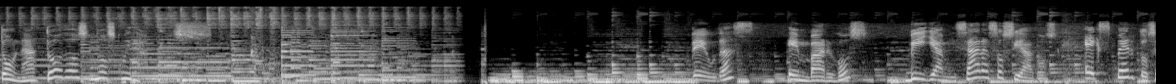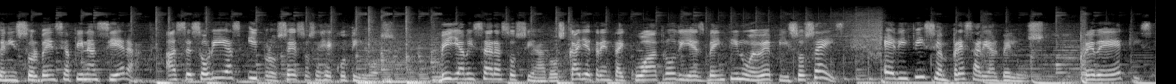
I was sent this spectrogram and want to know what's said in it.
Tona, todos nos cuidamos. Deudas embargos, Villamizar Asociados, expertos en insolvencia financiera, asesorías y procesos ejecutivos. Villamizar Asociados, calle 34 1029, piso 6, edificio empresarial Beluz, PBX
